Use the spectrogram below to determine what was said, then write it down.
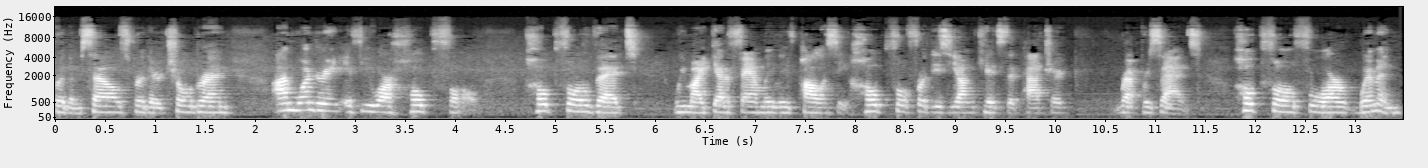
for themselves, for their children. I'm wondering if you are hopeful, hopeful that we might get a family leave policy, hopeful for these young kids that Patrick represents, hopeful for women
